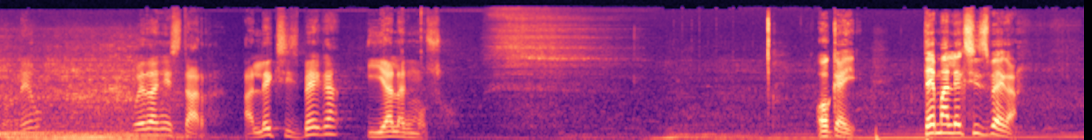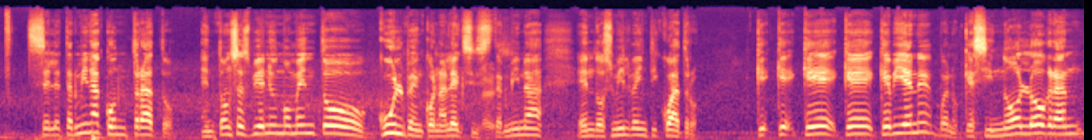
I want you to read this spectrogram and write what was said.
torneo puedan estar Alexis Vega y Alan Mozo? Ok, tema Alexis Vega. Se le termina contrato. Entonces viene un momento culmen con Alexis. Termina en 2024. ¿Qué, qué, qué, qué- qué viene? Bueno, que si no logran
